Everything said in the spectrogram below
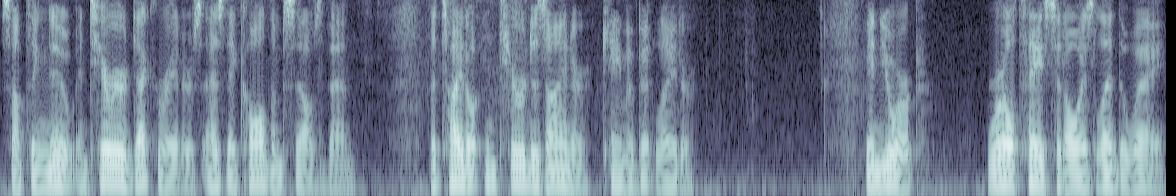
Something new, interior decorators, as they called themselves then. The title interior designer came a bit later. In Europe, royal taste had always led the way.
